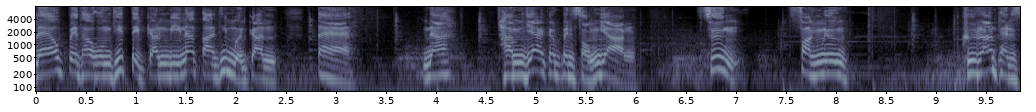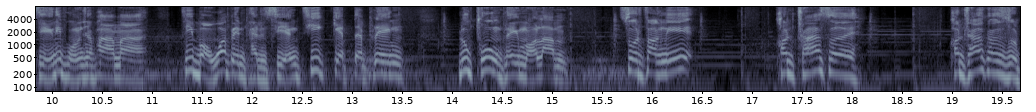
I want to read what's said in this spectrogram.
แล้วเป็นทาวน์โฮมที่ติดกันมีหน้าตาที่เหมือนกัน แต่ นะทำแยกกันเป็นสองอย่าง ซึ่งฝั่งหนึ่งคือร้านแผ่นเสียงที่ผมจะพามา ที่บอกว่าเป็นแผ่นเสียงที่เก็บแต่เพลงลูกทุ่งเพลงหมอลำส่วนฝั่งนี้คอนทราสเลยคอนทราสกันสุด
